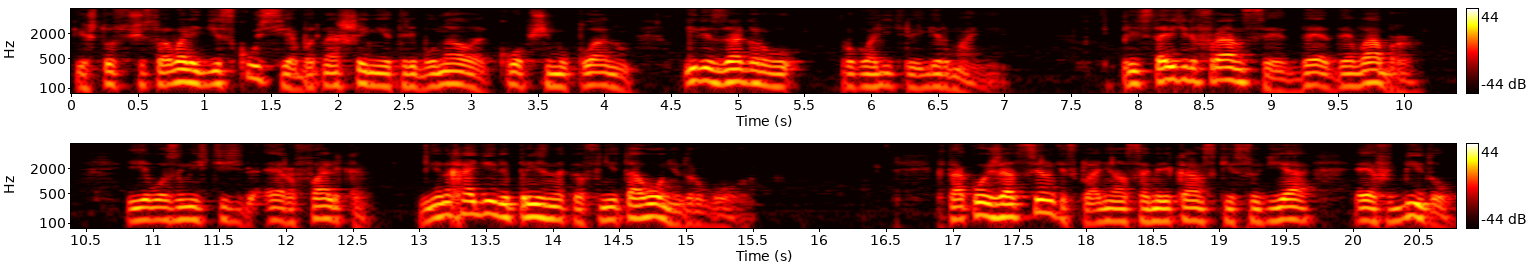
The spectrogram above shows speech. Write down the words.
и что существовали дискуссии об отношении трибунала к общему плану или заговору руководителей Германии. Представитель Франции Д. де Вабр и его заместитель Р. Фалько не находили признаков ни того, ни другого. К такой же оценке склонялся американский судья Ф. Бидл,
